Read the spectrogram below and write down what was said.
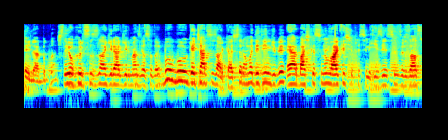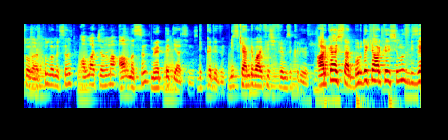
şeyler bunlar. İşte yok hırsızlığa girer girmez yasada. Bu bu geçersiz arkadaşlar ama dediğim gibi eğer başkasının Wi-Fi şifresini izinsiz rızası olarak kullanırsanız Allah canıma almasın müebbet yersiniz. Dikkat edin. Biz kendi Wi-Fi şifremizi kırıyoruz. Arkadaşlar buradaki arkadaşımız bize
